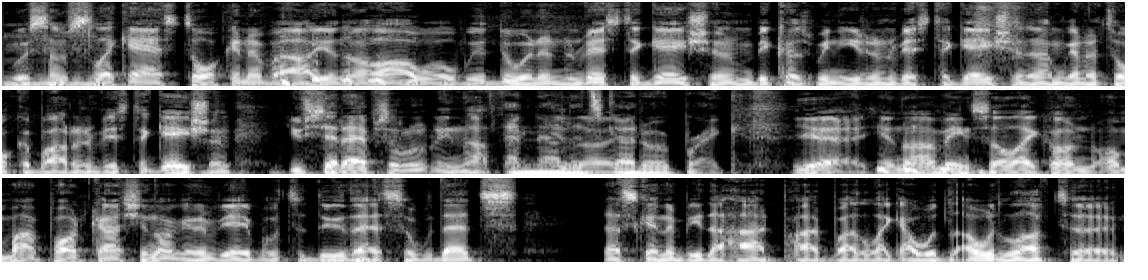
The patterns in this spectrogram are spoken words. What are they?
with some mm. slick ass talking about, you know, oh, well, we're doing an investigation because we need an investigation and I'm going to talk about an investigation. You said absolutely nothing. And now let's know? go to a break. Yeah, you know what I mean? So like on, on my podcast, you're not going to be able to do that. So that's, that's going to be the hard part. But like, I would, I would love to,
